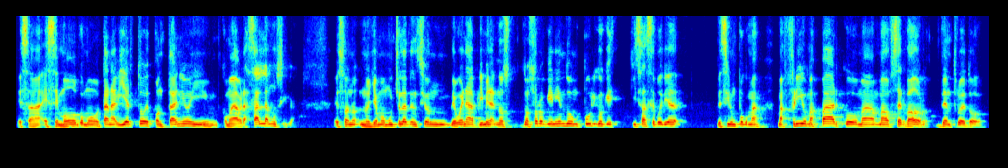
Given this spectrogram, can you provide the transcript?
ese modo como tan abierto, espontáneo y como de abrazar la música. Eso nos llamó mucho la atención de buena primera. nosotros viniendo de un público que quizás se podría decir un poco más, más frío, más parco, más, más observador dentro de todo.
